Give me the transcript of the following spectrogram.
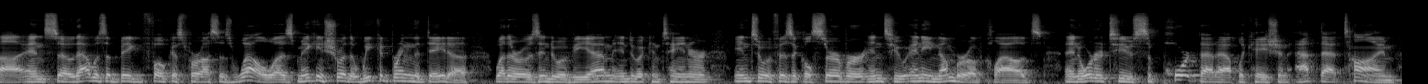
Uh, and so that was a big focus for us as well, was making sure that we could bring the data, whether it was into a VM, into a container, into a physical server, into any number of clouds, in order to support that application at that time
